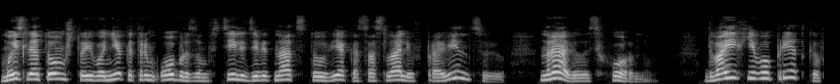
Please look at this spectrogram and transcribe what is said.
Мысль о том, что его некоторым образом в стиле XIX века сослали в провинцию, нравилась Хорну. Двоих его предков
